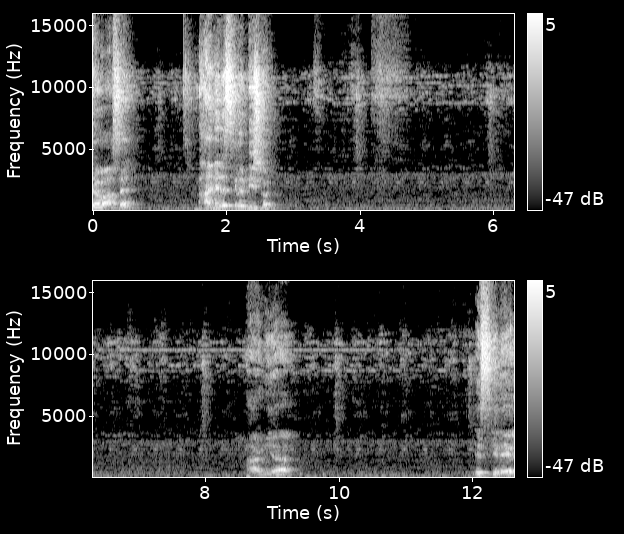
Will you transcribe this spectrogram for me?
দেওয়া আছে। ভাইনের স্কেলের বিশ গড় ভার্নিয়ার স্কেলের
